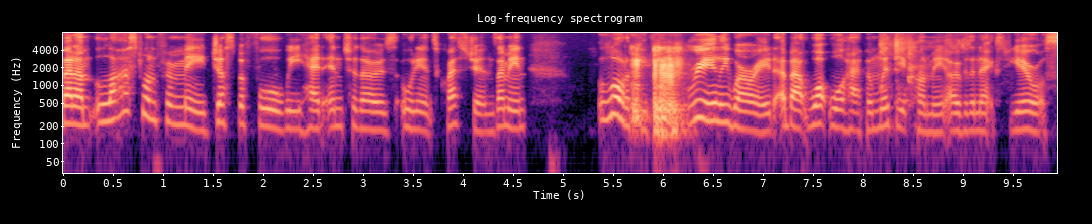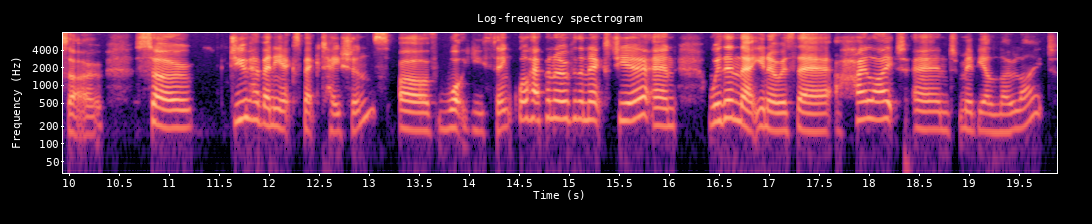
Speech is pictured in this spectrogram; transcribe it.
But um, last one from me, just before we head into those audience questions. I mean, a lot of people really worried about what will happen with the economy over the next year or so. So do you have any expectations of what you think will happen over the next year? And within that, you know, is there a highlight and maybe a low light?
